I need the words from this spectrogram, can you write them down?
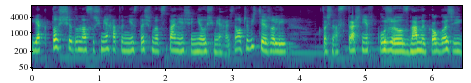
jak ktoś się do nas uśmiecha, to nie jesteśmy w stanie się nie uśmiechać. No oczywiście, jeżeli ktoś nas strasznie wkurzył, znamy kogoś i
